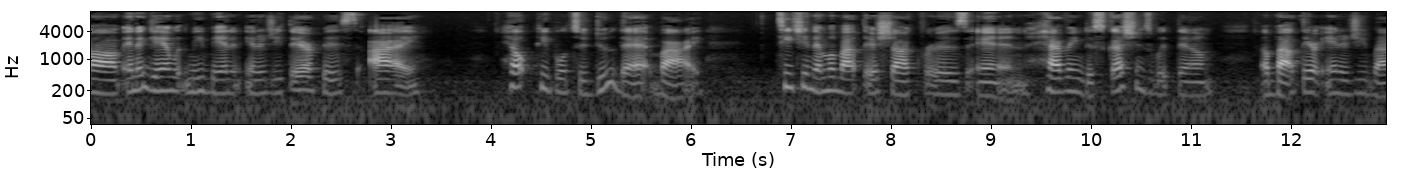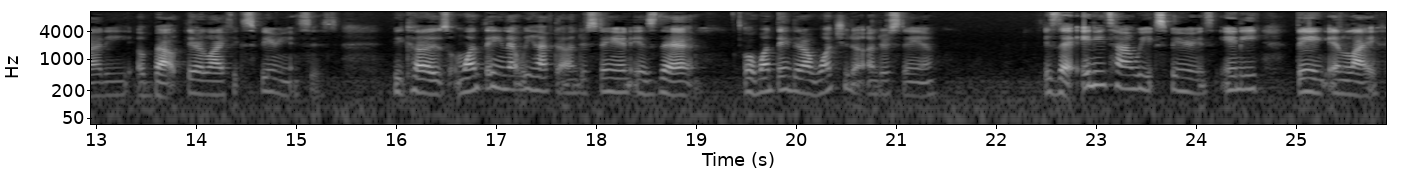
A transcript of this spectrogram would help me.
um, and again, with me being an energy therapist, I help people to do that by teaching them about their chakras and having discussions with them about their energy body, about their life experiences. Because one thing that we have to understand is that or one thing that I want you to understand is that anytime we experience anything in life,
